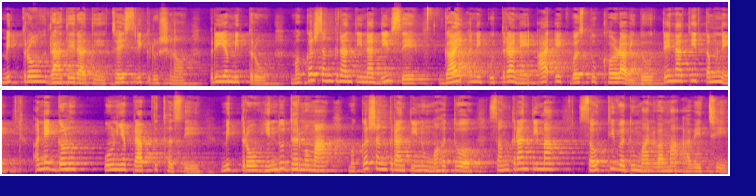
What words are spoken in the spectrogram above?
મિત્રો, રાધે રાધે, જય શ્રી કૃષ્ણ. પ્રિય મિત્રો, મકર સંક્રાંતિના દિવસે ગાય અને કૂતરાને આ એક વસ્તુ ખવડાવી દો. તેનાથી તમને અનેક ગણું પુણ્ય પ્રાપ્ત થશે. મિત્રો, હિન્દુ ધર્મમાં મકર સંક્રાંતિનું મહત્ત્વ સંક્રાંતિમાં સૌથી વધુ માનવામાં આવે છે.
